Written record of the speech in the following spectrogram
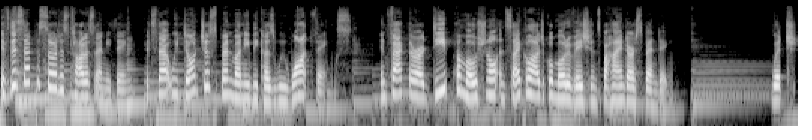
If this episode has taught us anything, it's that we don't just spend money because we want things. In fact, there are deep emotional and psychological motivations behind our spending, which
